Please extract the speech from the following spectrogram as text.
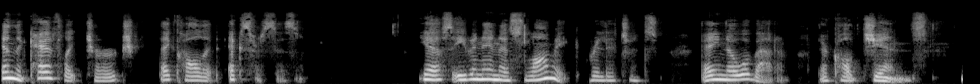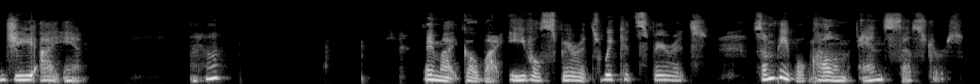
In the Catholic Church, they call it exorcism. Yes, even in Islamic religions, they know about them. They're called jinns, G-I-N. Mm-hmm. They might go by evil spirits, wicked spirits. Some people call them ancestors,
